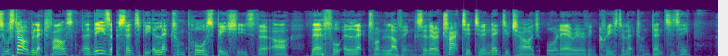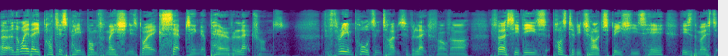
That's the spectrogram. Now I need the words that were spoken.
So we'll start with electrophiles, and these are ostensibly electron poor species that are therefore electron loving. So they're attracted to a negative charge or an area of increased electron density. Uh, and the way they participate in bond formation is by accepting a pair of electrons. The three important types of electrophiles are firstly these positively charged species here. These are the most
